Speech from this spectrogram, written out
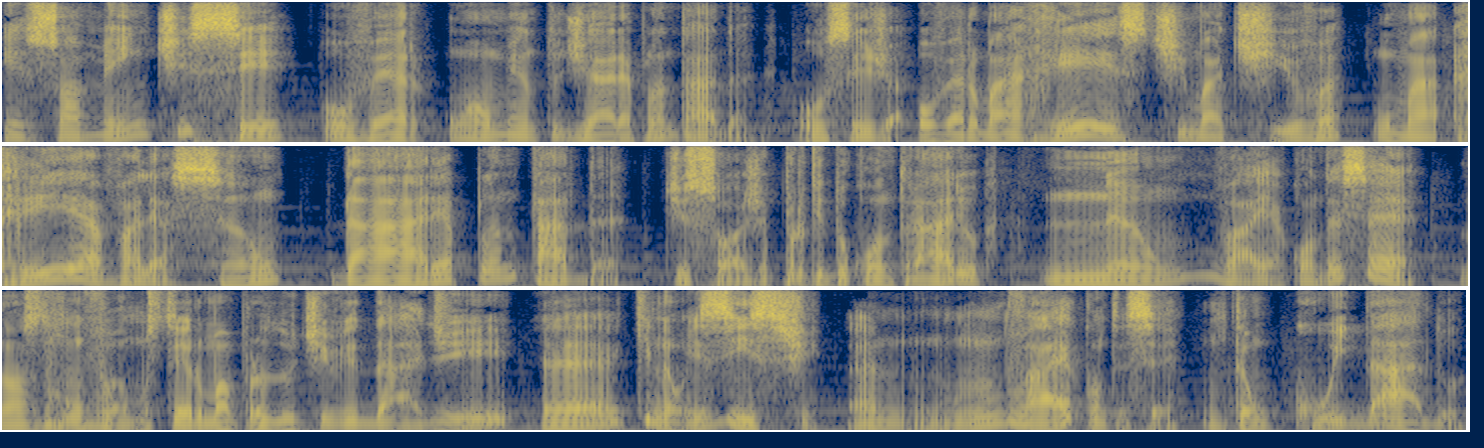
e somente se houver um aumento de área plantada, ou seja, houver uma reestimativa, uma reavaliação da área plantada de soja, porque do contrário não vai acontecer. Nós não vamos ter uma produtividade é, que não existe. Né? Não vai acontecer. Então, cuidado.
